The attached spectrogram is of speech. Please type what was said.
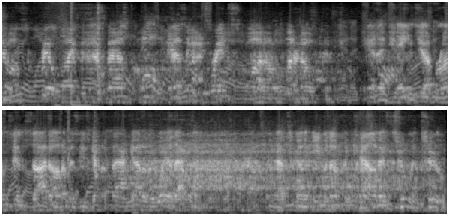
some real life in that fastball. He has a great spot on him. I don't know. And a changeup runs inside on him as he's got to back out of the way of that one. That's going to even up the count at two and two.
